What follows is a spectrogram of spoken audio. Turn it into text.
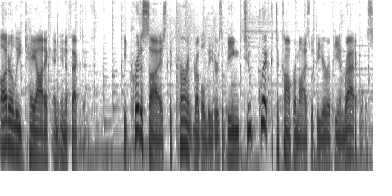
utterly chaotic and ineffective. He criticized the current rebel leaders of being too quick to compromise with the European radicals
